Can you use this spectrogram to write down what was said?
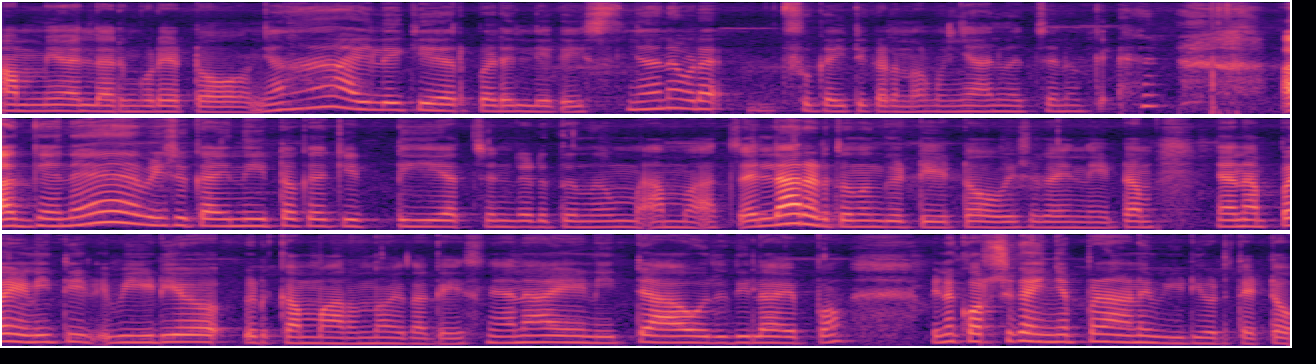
അമ്മയും എല്ലാവരും കൂടെ കേട്ടോ. ഞാൻ അതിലേക്ക് ഏർപ്പെടില്ല ഗൈസ് ഞാനവിടെ സുഖമായിട്ട് കിടന്നുറങ്ങും ഞാനും അച്ഛനൊക്കെ അങ്ങനെ വിഷു കൈനീട്ടമൊക്കെ കിട്ടി അച്ഛന്റെ അടുത്തു നിന്നും അമ്മ എല്ലാവരുടെ അടുത്തു നിന്നും കിട്ടി കേട്ടോ വിഷു കൈനീട്ടം ഞാൻ അപ്പം എണീറ്റ് വീഡിയോ എടുക്കാൻ മറന്നു പോയതാണ് ഗൈസ് ഞാൻ ആ എണീറ്റ് ആ ഒരു ഇതിലായപ്പോൾ പിന്നെ കുറച്ച് കഴിഞ്ഞപ്പോഴാണ് വീഡിയോ എടുത്തത് കേട്ടോ.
